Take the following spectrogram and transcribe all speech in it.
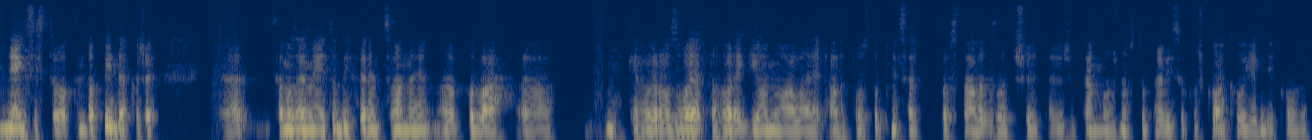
neexistoval ten dopyt, akože e, samozrejme je to diferencované podľa nejakého rozvoja toho regiónu, ale, ale postupne sa to stále zlepšuje, takže tam možnosť tu pre vysokoškolákov je kdekoľvek.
